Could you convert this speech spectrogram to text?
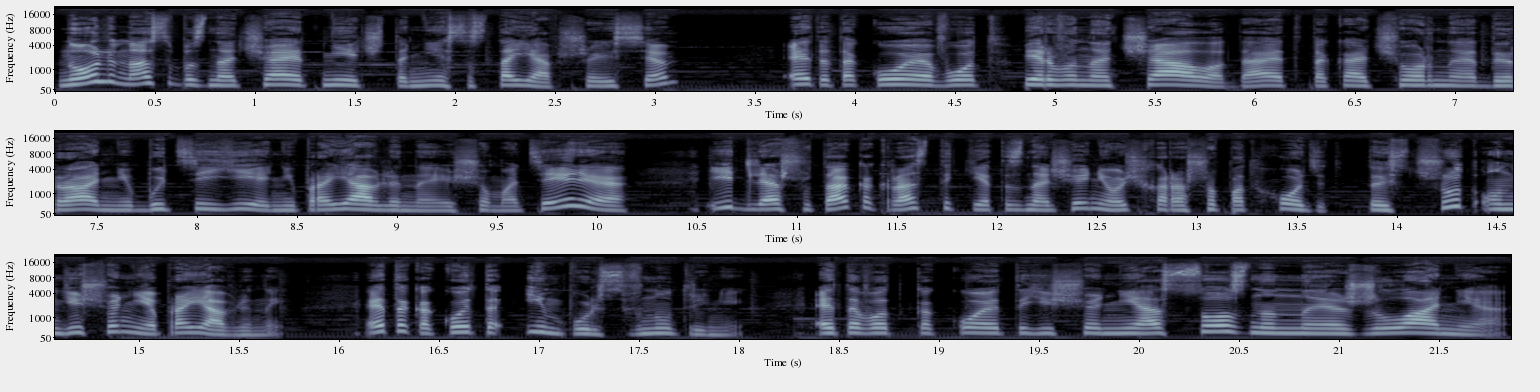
Ноль у нас обозначает нечто несостоявшееся. Это такое вот первоначало, да, это такая черная дыра, небытие, непроявленная еще материя. И для шута как раз-таки это значение очень хорошо подходит. То есть шут, он еще не проявленный. Это какой-то импульс внутренний это вот какое-то еще неосознанное желание,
